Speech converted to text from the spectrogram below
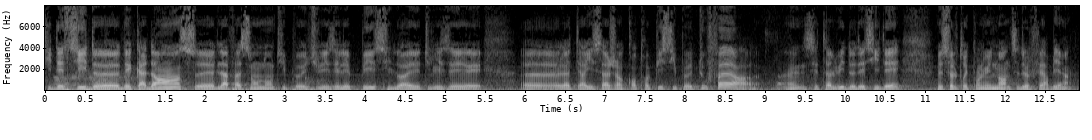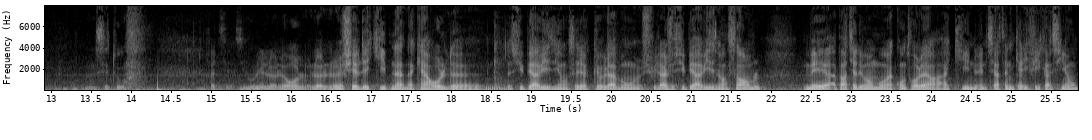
qui décide euh, des cadences, euh, de la façon dont il peut utiliser les pistes, s'il doit utiliser l'atterrissage en contre-piste, il peut tout faire. C'est à lui de décider. Le seul truc qu'on lui demande, c'est de le faire bien. C'est tout. En fait, si- vous voulez, le, le rôle, le, chef d'équipe n'a n'a qu'un rôle de, de supervision. C'est-à-dire que là, bon, je suis là, je supervise l'ensemble, mais à partir du moment où un contrôleur a acquis une, une certaine qualification,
